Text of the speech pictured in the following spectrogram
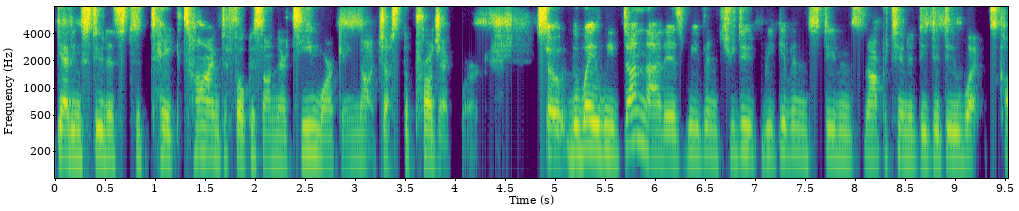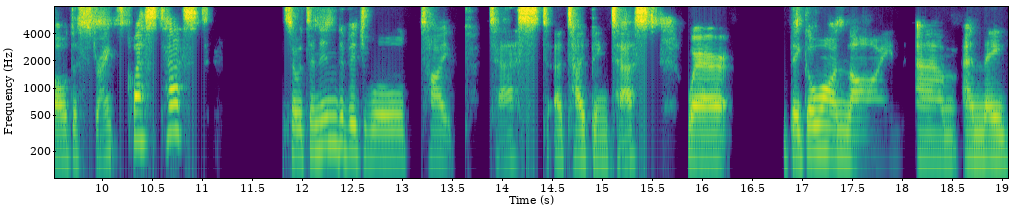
getting students to take time to focus on their team working not just the project work so the way we've done that is we've introduced, we've given students an opportunity to do what's called a StrengthsQuest test. So it's an individual type test, a typing test where they go online um, and they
